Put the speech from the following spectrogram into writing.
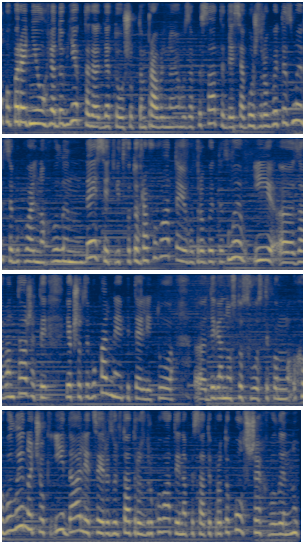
ну, попередній огляд об'єкта для- того, щоб там правильно його записати, десь або ж зробити змив, це буквально хвилин 10, відфотографувати його, зробити змив і е, завантажити. Якщо це букальний епітелій, то е, 90 з хвостиком хвилиночок, і далі цей результат роздрукувати і написати протокол ще хвилин, ну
